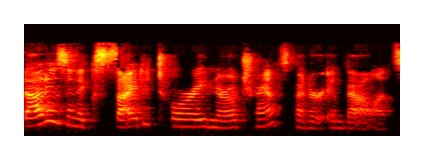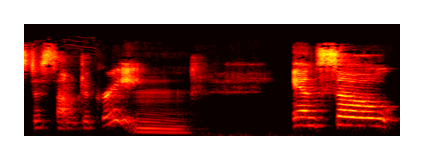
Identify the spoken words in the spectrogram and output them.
That is an excitatory neurotransmitter imbalance to some degree. Mm. And so,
